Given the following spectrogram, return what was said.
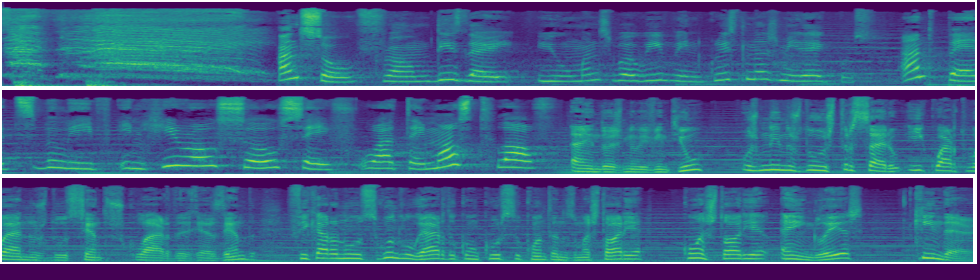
Saturday! And so, from this day, humans believe in Christmas miracles. And pets believe in heroes so safe, what they most love. Em 2021, os meninos dos terceiro e quarto anos do Centro Escolar de Rezende ficaram no segundo lugar do concurso Conta-nos uma História, com a história em inglês Kinder.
